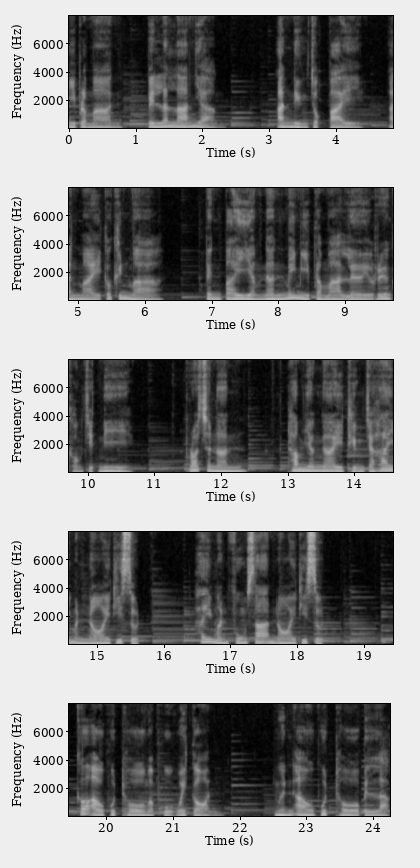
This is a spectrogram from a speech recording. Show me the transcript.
มีประมาณ เป็นล้านล้านอย่าง อันหนึ่งจบไป อันใหม่ก็ขึ้นมา เป็นไปอย่างนั้นไม่มีประมาณเลยเรื่องของจิตนี่ เพราะฉะนั้นทำยังไงถึงจะให้มันน้อยที่สุด ให้มันฟุ้งซ่านน้อยที่สุด ก็เอาพุทโธมาผูกไว้ก่อน เหมือนเอาพุทโธเป็นหลัก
